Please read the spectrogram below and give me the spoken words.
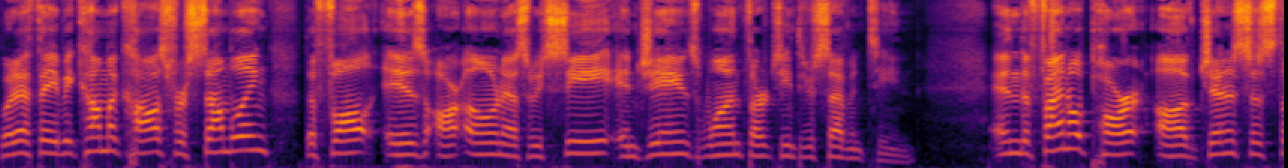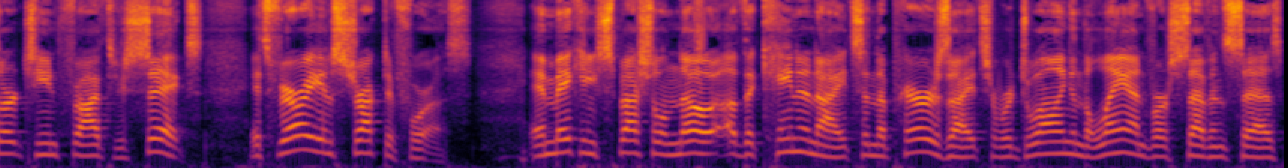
But if they become a cause for stumbling, the fault is our own, as we see in James 1 13 through 17. In the final part of Genesis 13 5 through 6, it's very instructive for us. And making special note of the Canaanites and the Perizzites who were dwelling in the land, verse 7 says,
